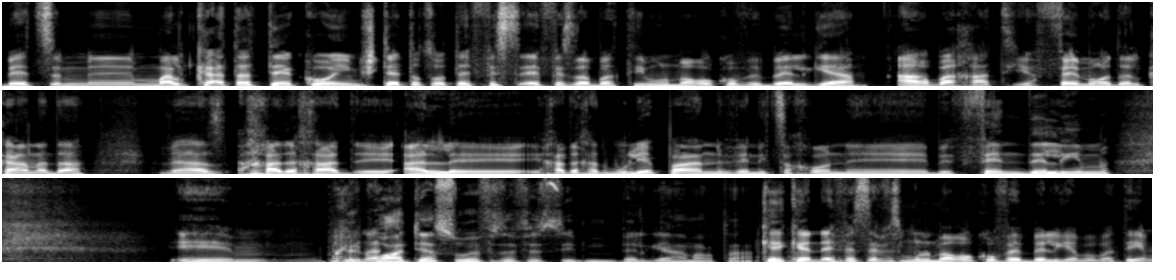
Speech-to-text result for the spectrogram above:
בעצם אה, מלכת התיקו עם שתי תוצאות 0-0 בבתים מול מרוקו ובלגיה, 4-1 יפה מאוד על קנדה, ואז 1-1 אה, על 1-1 אה, מול יפן וניצחון בפנדלים. בקרואטיה עשו 0-0 עם בלגיה, אמרת? כן, כן, 0-0 מול מרוקו ובלגיה בבתים.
